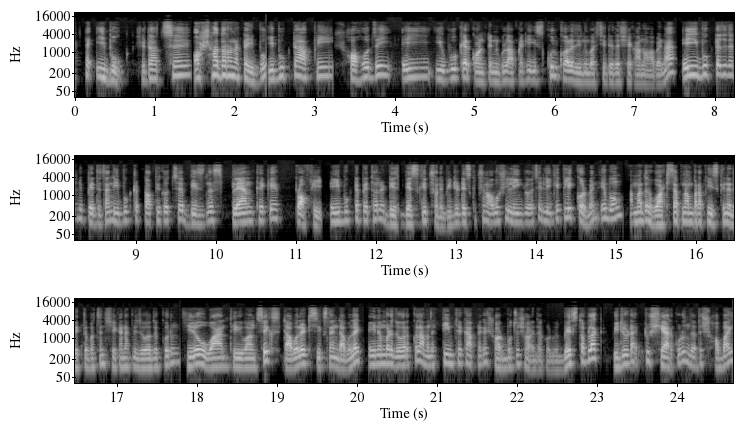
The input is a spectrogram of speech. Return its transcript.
একটা ইবুক সেটা হচ্ছে অসাধারণ একটা ইবুক ইবুকটা আপনি সহজেই এই ইবুকের কন্টেন্টগুলো আপনাকে স্কুল কলেজ ইউনিভার্সিটিতে শেখানো হবে না। এই বুকটা যদি আপনি পেতে চান এই বুকটার টপিক হচ্ছে বিজনেস প্ল্যান থেকে প্রফিট এই বুকটা পেতে হলে ডেসক্রিপশনে ভিডিও ডেসক্রিপশনে অবশ্যই লিঙ্ক রয়েছে লিঙ্কে ক্লিক করবেন এবং আমাদের হোয়াটসঅ্যাপ নাম্বার আপনি স্ক্রিনে দেখতে পাচ্ছেন, সেখানে আপনি যোগাযোগ করুন zero one three one six double eight six nine double eight এই নাম্বারে যোগাযোগ করলে আমাদের টিম থেকে আপনাকে সর্বোচ্চ সহায়তা করবে। বেস্ট অফ লাক ভিডিওটা একটু শেয়ার করুন, যাতে সবাই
